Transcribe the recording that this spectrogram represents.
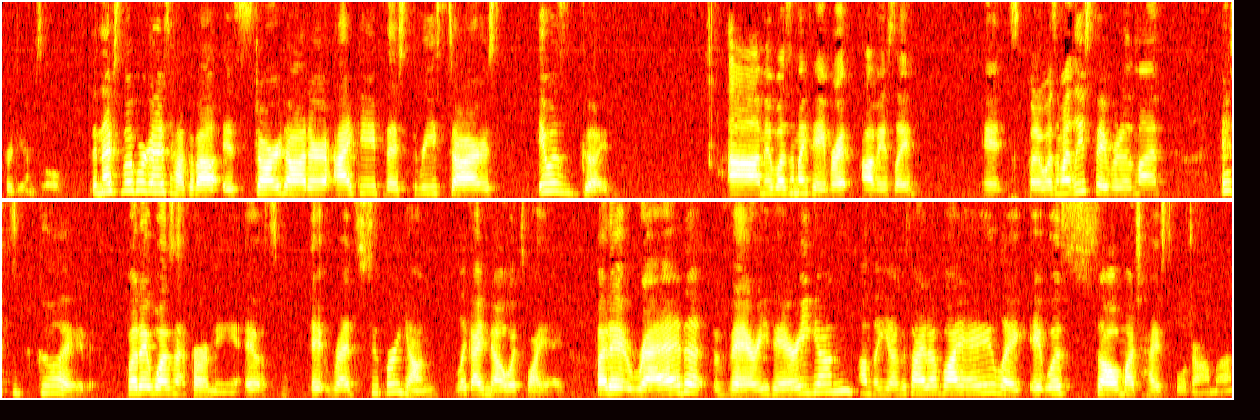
for Damsel. The next book we're going to talk about is Star Daughter. I gave this three stars. It was good. Um, it wasn't my favorite, obviously. It's, but it wasn't my least favorite of the month. It's good, but it wasn't for me. It was it read super young. Like I know it's YA, but it read very, very young on the young side of YA. Like it was so much high school drama.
